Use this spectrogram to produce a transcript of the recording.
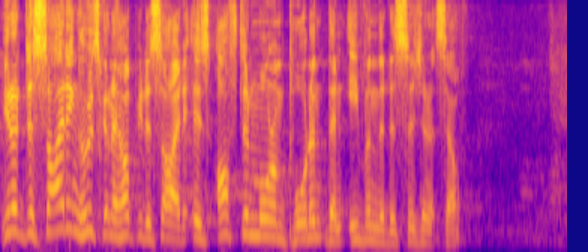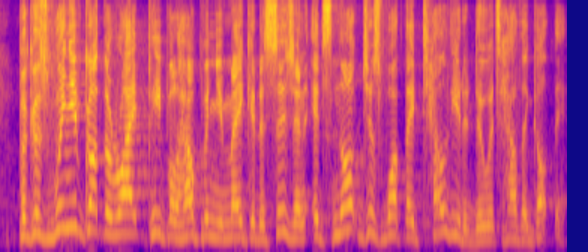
You know, deciding who's going to help you decide is often more important than even the decision itself. Because when you've got the right people helping you make a decision, it's not just what they tell you to do, it's how they got there.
